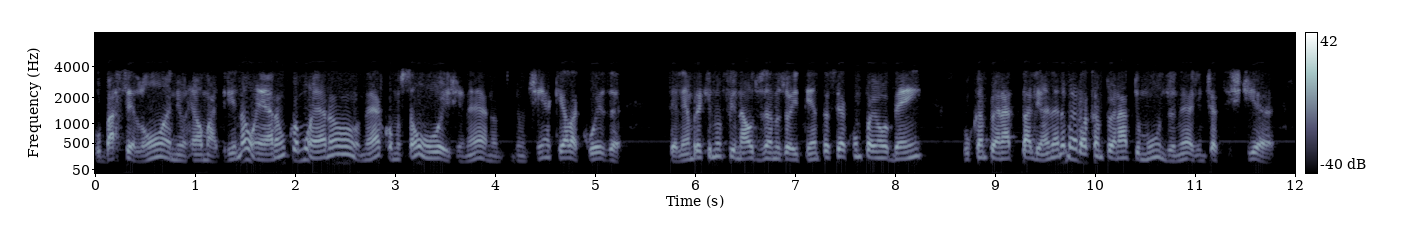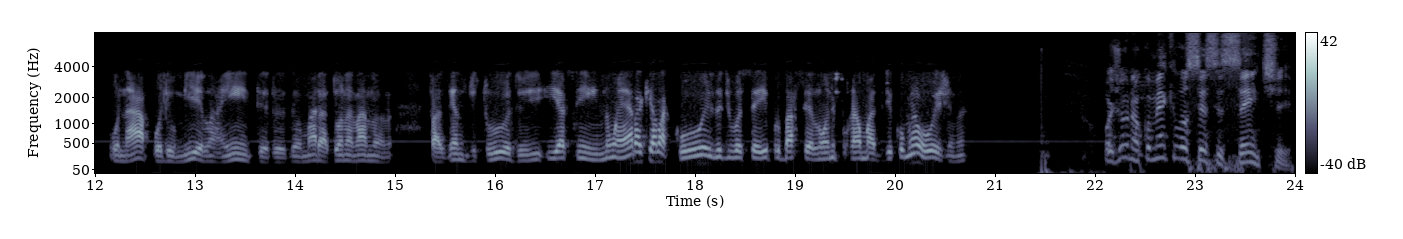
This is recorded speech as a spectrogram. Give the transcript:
o Barcelona e o Real Madrid não eram como eram, né, como são hoje, né? Não, não tinha aquela coisa. Você lembra que no final dos anos 80 você acompanhou bem o campeonato italiano, era o melhor campeonato do mundo, né? A gente assistia o Napoli, o Milan, a Inter, o Maradona lá no, fazendo de tudo. E, e, assim, não era aquela coisa de você ir para o Barcelona e para o Real Madrid como é hoje, né? Ô, Júnior, como é que você se sente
